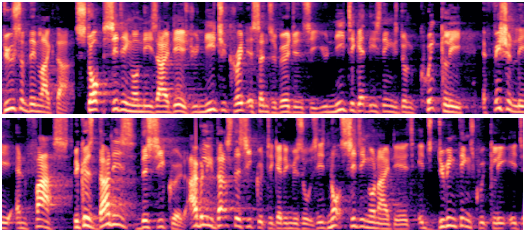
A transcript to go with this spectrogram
do something like that. Stop sitting on these ideas. You need to create a sense of urgency. You need to get these things done quickly, efficiently, and fast. Because that is the secret. I believe that's the secret to getting results. It's not sitting on ideas. It's doing things quickly. It's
